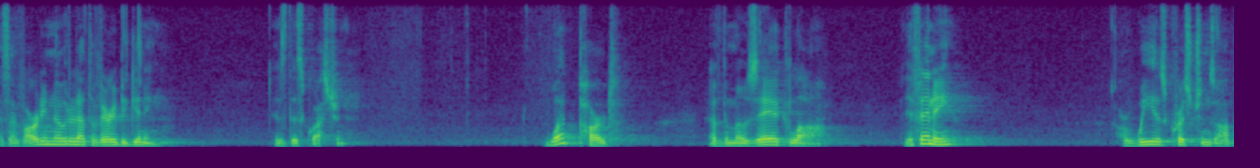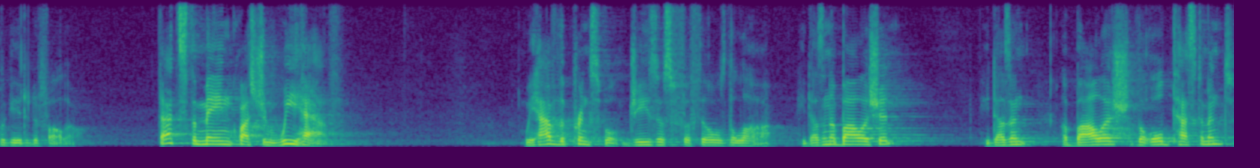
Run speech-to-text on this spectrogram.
as I've already noted at the very beginning, is this question What part of the Mosaic law, if any, are we as Christians obligated to follow? That's the main question we have. We have the principle Jesus fulfills the law. He doesn't abolish it, He doesn't abolish the Old Testament,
